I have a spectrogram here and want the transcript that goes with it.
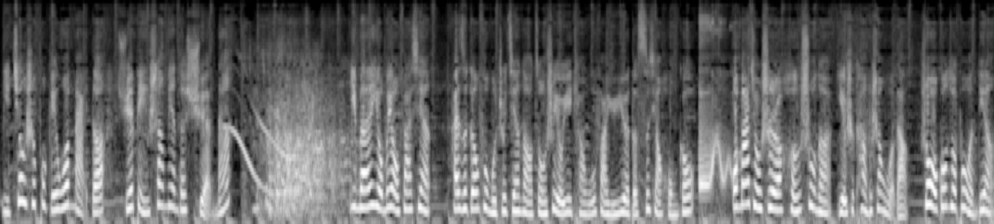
你就是不给我买的雪饼上面的雪呢？” 你们有没有发现，孩子跟父母之间呢总是有一条无法逾越的思想鸿沟？我妈就是横竖呢也是看不上我的。说我工作不稳定，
